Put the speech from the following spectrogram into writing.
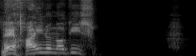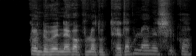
내 하인은 어디 있어? 그런데 왜 내가 불러도 대답을 안 했을까?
